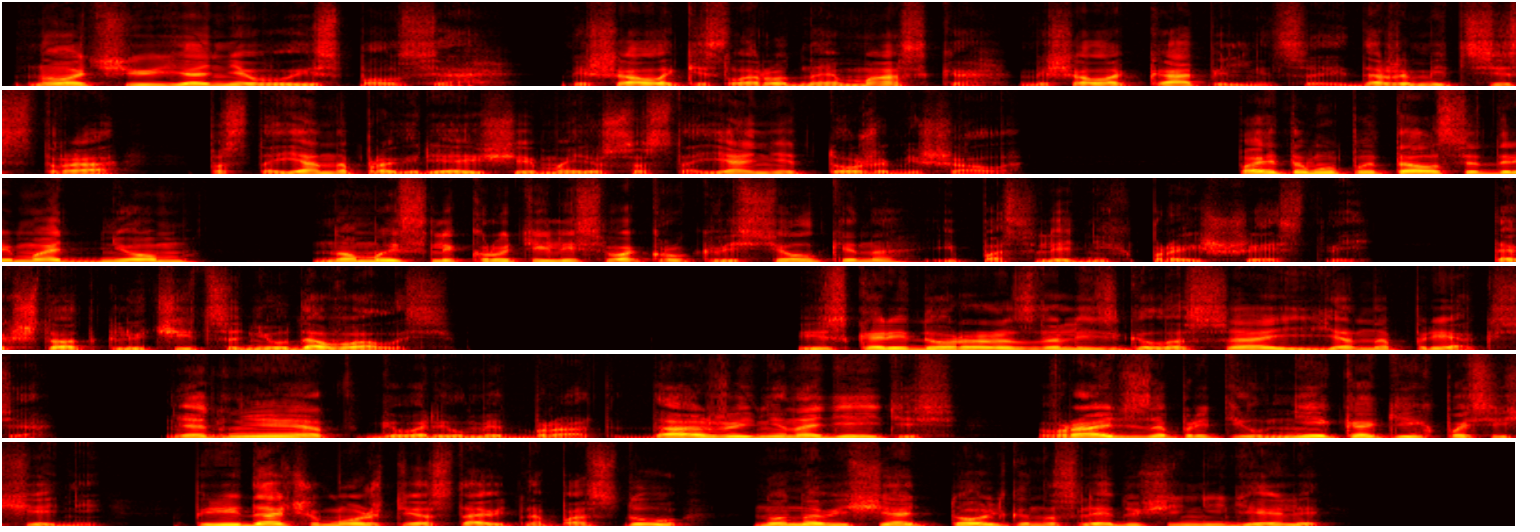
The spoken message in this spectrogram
Ночью я не выспался. Мешала кислородная маска, мешала капельница, и даже медсестра, постоянно проверяющая мое состояние, тоже мешала. Поэтому пытался дремать днем, но мысли крутились вокруг Веселкина и последних происшествий, так что отключиться не удавалось. Из коридора раздались голоса, и я напрягся. «Нет-нет», — говорил медбрат, — «даже и не надейтесь. Врач запретил никаких посещений. Передачу можете оставить на посту, но навещать только на следующей неделе.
